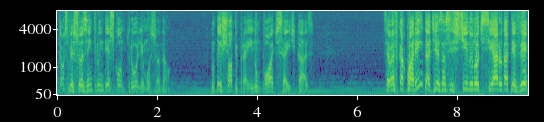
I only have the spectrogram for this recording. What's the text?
Então as pessoas entram em descontrole emocional. Não tem shopping para ir, não pode sair de casa. Você vai ficar 40 dias assistindo o noticiário da TV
